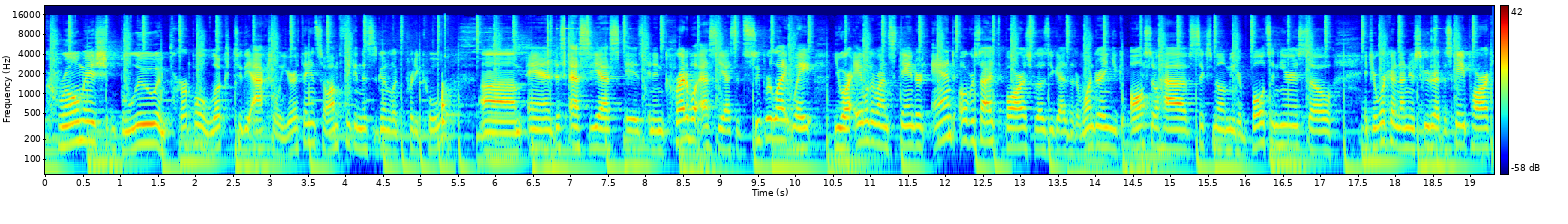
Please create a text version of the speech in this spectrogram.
chromish blue and purple look to the actual urethane. So I'm thinking this is gonna look pretty cool. Um, and this SCS is an incredible SCS. It's super lightweight. You are able to run standard and oversized bars for those of you guys that are wondering. You can also have six millimeter bolts in here. So If you're working on your scooter at the skate park,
